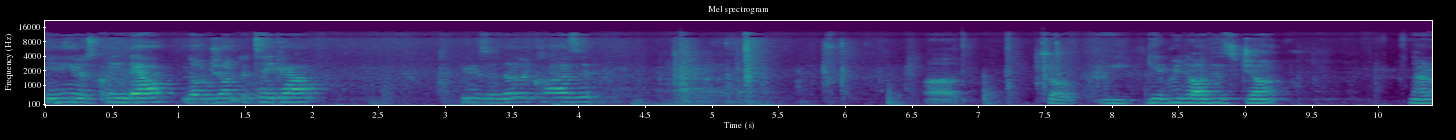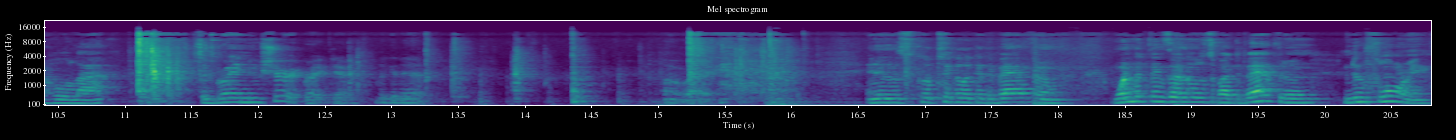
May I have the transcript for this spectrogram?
in here is cleaned out, no junk to take out. Here's another closet. Uh, so we get rid of all this junk, not a whole lot. It's a brand new shirt right there. Look at that. All right. And then let's go take a look at the bathroom. One of the things I noticed about the bathroom, new flooring.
